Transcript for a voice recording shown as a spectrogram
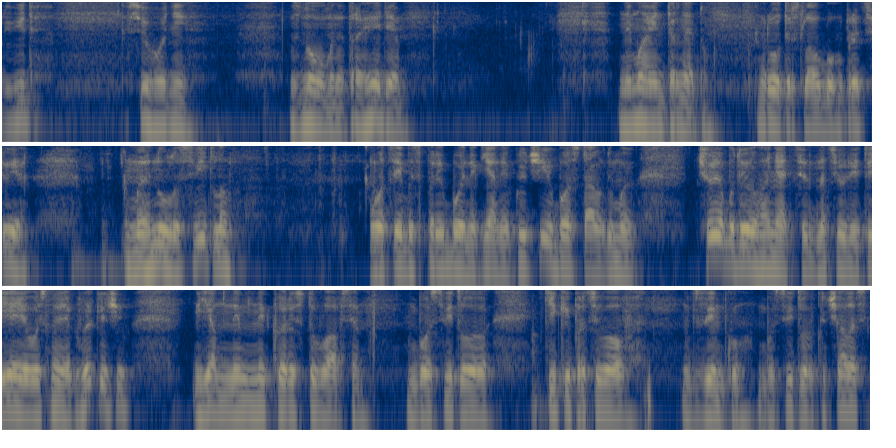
Привіт. Сьогодні знову в мене трагедія. Немає інтернету. Роутер, слава Богу, працює. Мигнуло світло. Оцей безперебойник я не включив, бо оставив, думаю, що я буду його ганяти на цілий. То я його весною як виключив, я ним не користувався. Бо світло тільки працював взимку, бо світло виключалось.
